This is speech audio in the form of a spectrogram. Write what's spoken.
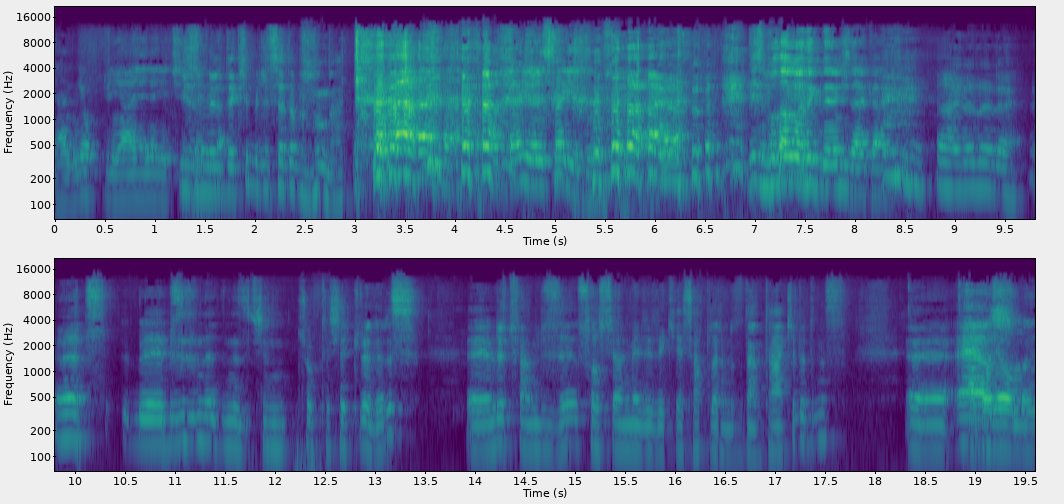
yani yok dünyayı ele geçirecek. İzmir'deki bir lisede bulundu hatta. Hatta Yunanistan'a gidip. Biz bulamadık demişler kanka. Aynen öyle. Evet. e, Bizi dinlediğiniz için çok teşekkür ederiz. E, Lütfen bizi sosyal medyadaki hesaplarımızdan takip ediniz. E, Eğer Abone olmayı.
